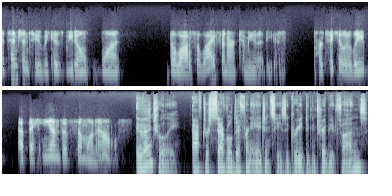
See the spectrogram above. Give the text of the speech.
attention to because we don't want the loss of life in our communities, particularly at the hands of someone else. Eventually, after several different agencies agreed to contribute funds,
